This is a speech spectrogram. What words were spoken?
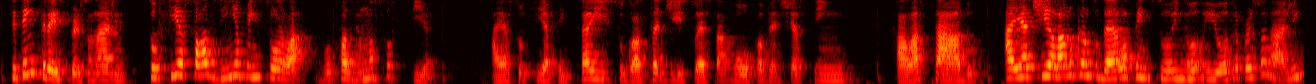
Se tem três personagens, Sofia sozinha pensou lá, vou fazer uma Sofia. Aí a Sofia pensa isso, gosta disso, essa roupa, veste assim, fala assado. Aí a tia lá no canto dela pensou em, em outra personagem,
